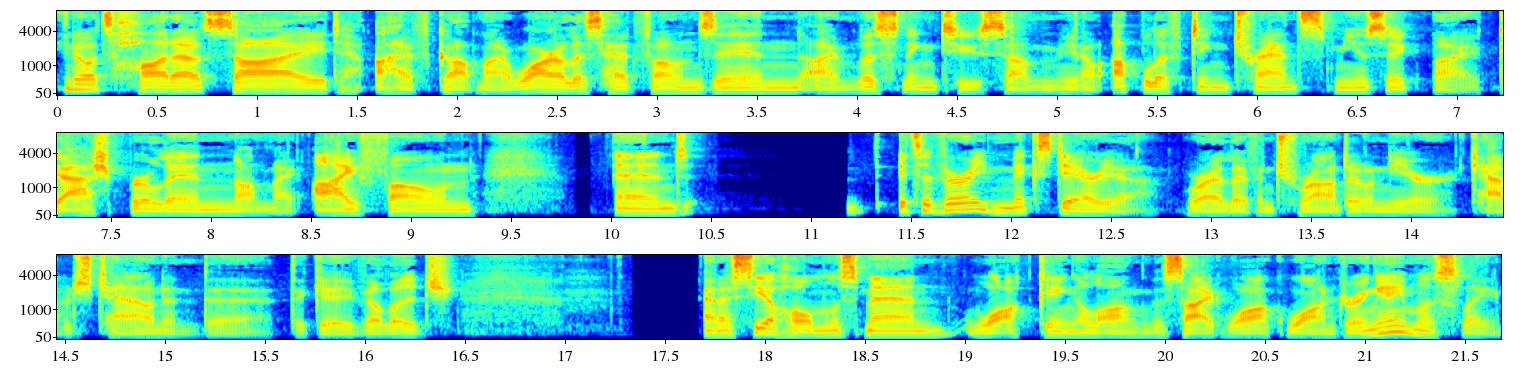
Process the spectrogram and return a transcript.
You know, it's hot outside. I've got my wireless headphones in. I'm listening to some, you know, uplifting trance music by Dash Berlin on my iPhone. And it's a very mixed area where I live in Toronto near Cabbagetown and the, the gay village. And I see a homeless man walking along the sidewalk, wandering aimlessly.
